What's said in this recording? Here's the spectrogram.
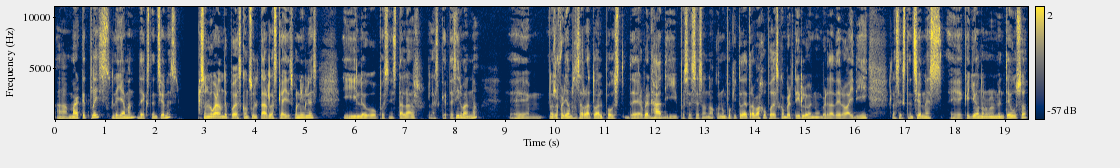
ah, marketplace, le llaman, de extensiones. Es un lugar donde puedes consultar las que hay disponibles y luego pues instalar las que te sirvan, ¿no? Em, nos referíamos hace rato al post de Red Hat y pues es eso, ¿no? Con un poquito de trabajo puedes convertirlo en un verdadero IDE. Las extensiones eh, que yo normalmente uso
